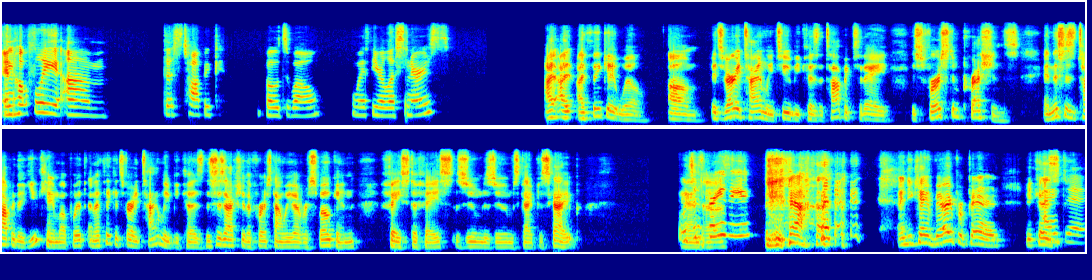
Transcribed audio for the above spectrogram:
And hopefully, um, this topic bodes well with your listeners. I, I, I think it will. Um, it's very timely too because the topic today is first impressions, and this is a topic that you came up with, and I think it's very timely because this is actually the first time we've ever spoken face to face, Zoom to Zoom, Skype to Skype. Which And, is uh, crazy. yeah, and you came very prepared I because did.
